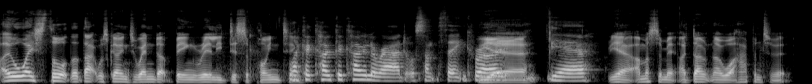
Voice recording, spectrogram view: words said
I always thought that that was going to end up being really disappointing. Like a Coca Cola ad or something, right? Yeah. Yeah. yeah, I must admit, I don't know what happened to it.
